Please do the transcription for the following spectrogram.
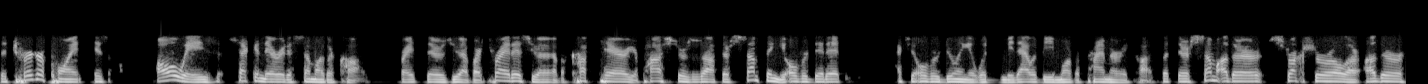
the trigger point is always secondary to some other cause, right? There's, you have arthritis, you have a cuff tear, your posture is off. There's something, you overdid it. Actually, overdoing it would be, that would be more of a primary cause. But there's some other structural or other,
